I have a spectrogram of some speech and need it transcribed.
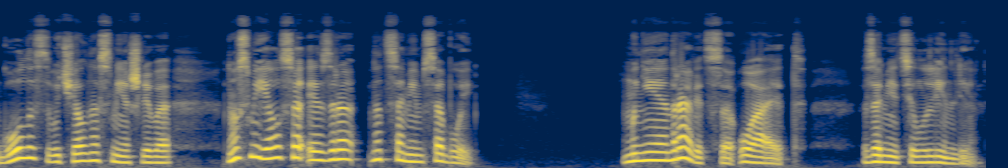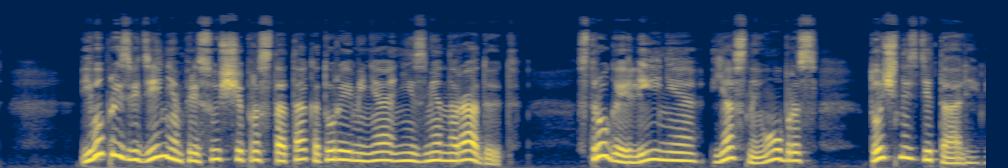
Голос звучал насмешливо, но смеялся Эзра над самим собой. «Мне нравится Уайт», — заметил Линли. «Его произведениям присуща простота, которая меня неизменно радует. Строгая линия, ясный образ, точность деталей».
